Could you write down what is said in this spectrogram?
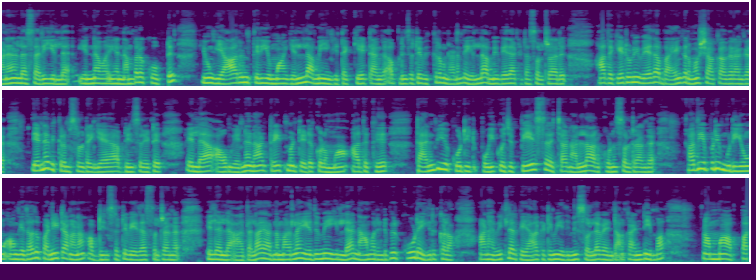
மனநிலை சரியில்லை. என்ன என் நம்பரை கூப்பிட்டு இவங்க யாருன்னு தெரியுமா? எல்லாமே என்கிட்ட கேட்டாங்க அப்படின்னு சொல்லிட்டு விக்ரம் நடந்த எல்லாமே வேதா கிட்ட சொல்கிறாரு அதை கேட்டோன்னே வேதா பயங்கரமாக ஷாக் ஆகுறாங்க. என்ன விக்ரம் சொல்கிறீங்க அப்படின்னு சொல்லிட்டு இல்லை அவங்க என்னென்னா ட்ரீட்மெண்ட் எடுக்கணுமா? அதுக்கு தன்வியை கூட்டிகிட்டு போய் கொஞ்சம் பேச வச்சா நல்லா இருக்கும்னு சொல்கிறாங்க அது எப்படி முடியும்? அவங்க ஏதாவது பண்ணிட்டாங்கன்னா அப்படின்னு சொல்லிட்டு வேதா சொல்கிறாங்க இல்லை இல்லை அதெல்லாம் அந்த மாதிரிலாம் எதுவுமே இல்லை. நாம் ரெண்டு பேர் கூட இருக்கலாம். ஆனால் வீட்டில் இருக்க யார்கிட்டையுமே எதுவுமே சொல்ல வேண்டாம். கண்டிப்பாக அம்மா அப்பா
